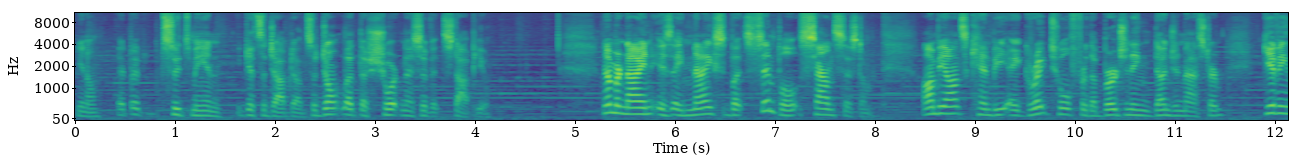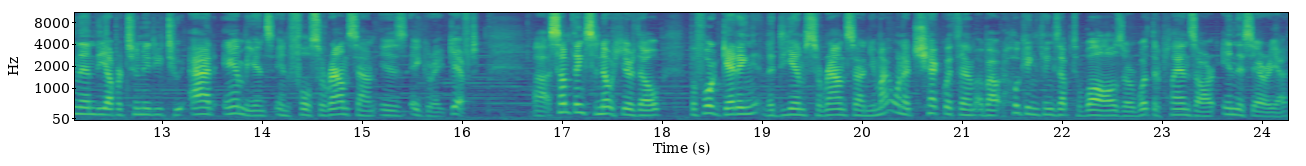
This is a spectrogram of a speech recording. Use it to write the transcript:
you know it, it suits me and it gets the job done. So don't let the shortness of it stop you. Number nine is a nice but simple sound system. Ambiance can be a great tool for the burgeoning dungeon master. Giving them the opportunity to add ambience in full surround sound is a great gift. Uh, some things to note here though before getting the DM surround sound, you might want to check with them about hooking things up to walls or what their plans are in this area.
